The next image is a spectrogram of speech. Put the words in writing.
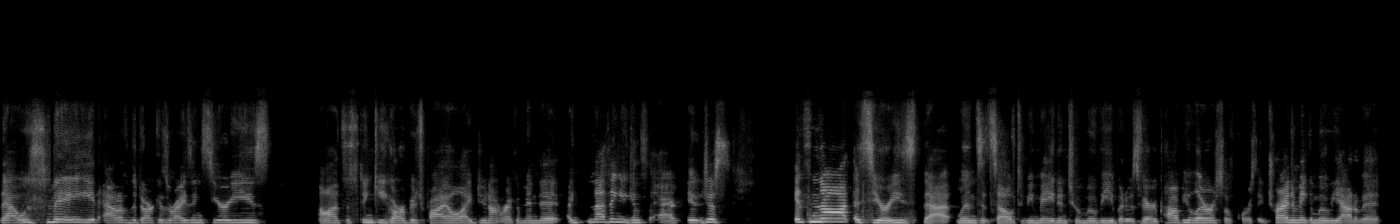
that was made out of the Dark Is Rising series. Uh, it's a stinky garbage pile. I do not recommend it. I, nothing against the act. It just, it's not a series that lends itself to be made into a movie, but it was very popular. So, of course, they tried to make a movie out of it.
